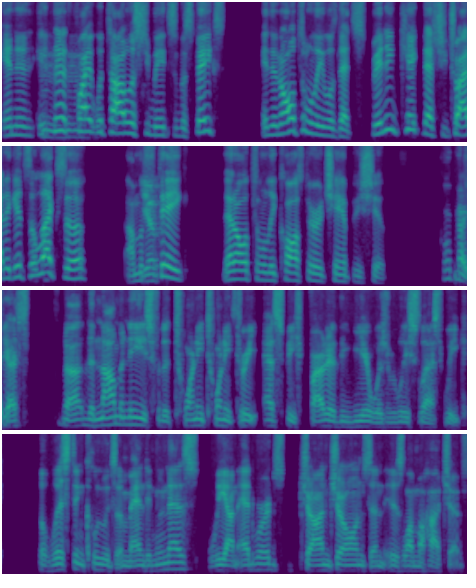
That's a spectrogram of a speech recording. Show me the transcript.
and then in that Mhm. fight with Taila, she made some mistakes, and then ultimately it was that spinning kick that she tried against Alexa, a Yep. mistake that ultimately cost her a championship. All right, guys. Uh, the nominees for the 2023 ESPY Fighter of the Year was released last week. The list includes Amanda Nunes, Leon Edwards, Jon Jones, and Islam Makhachev.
